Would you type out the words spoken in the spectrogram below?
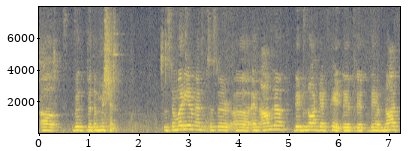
uh, with, with a mission. Sister Mariam and Sister uh, and Amna, they do not get paid. They, they, they have not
